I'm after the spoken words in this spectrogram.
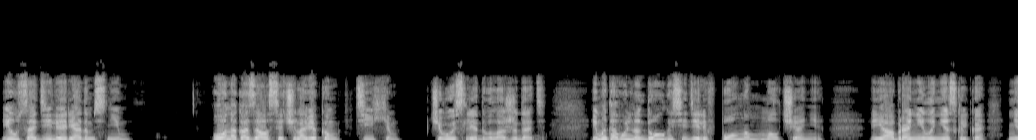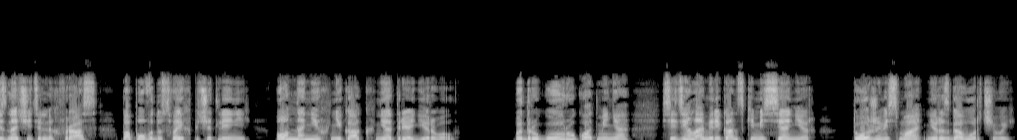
и усадили рядом с ним. Он оказался человеком тихим, чего и следовало ожидать, и мы довольно долго сидели в полном молчании. Я обронила несколько незначительных фраз по поводу своих впечатлений, он на них никак не отреагировал. По другую руку от меня сидел американский миссионер, тоже весьма неразговорчивый.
